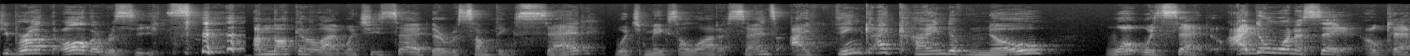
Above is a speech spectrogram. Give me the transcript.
She brought all the receipts. I'm not gonna lie, when she said there was something said, which makes a lot of sense, I think I kind of know what was said. I don't wanna say it, okay?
